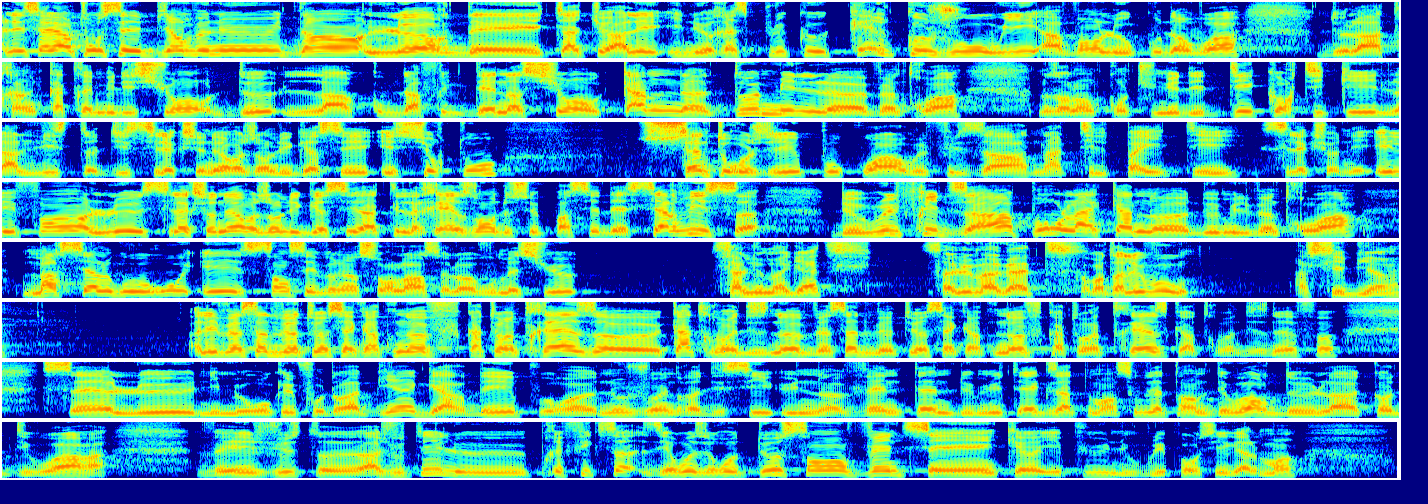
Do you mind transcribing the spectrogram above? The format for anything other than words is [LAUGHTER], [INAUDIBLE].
Allez, salut à tous et bienvenue dans l'heure des tchatchers. Allez, il ne reste plus que quelques jours, oui, avant le coup d'envoi de la 34e édition de la Coupe d'Afrique des Nations Cannes 2023. Nous allons continuer de décortiquer la liste du sélectionneur Jean-Luc Gasset et surtout s'interroger pourquoi Wilfried Zaha n'a-t-il pas été sélectionné. Éléphant, le sélectionneur Jean-Luc Gasset a-t-il raison de se passer des services de Wilfried Zaha pour la Cannes 2023 Martial Gourou et Saint-Séverin sont là. Salut à vous, messieurs. Salut Magat. Salut Magat. Comment allez-vous? Assez bien. Allez, 27 21 59 93 99, 27 21 59 93 99. C'est le numéro qu'il faudra bien garder pour euh, nous joindre d'ici une vingtaine de minutes exactement. Si vous êtes en dehors de la Côte d'Ivoire, veuillez juste euh, ajouter le préfixe 00225. Et puis, n'oubliez pas aussi également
